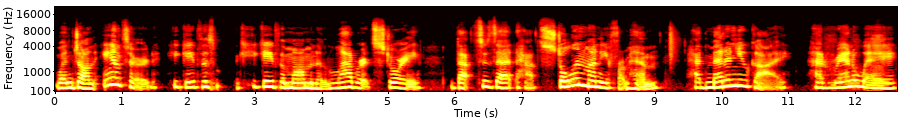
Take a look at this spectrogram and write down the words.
when John answered, he gave this he gave the mom an elaborate story that Suzette had stolen money from him, had met a new guy, had ran away,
